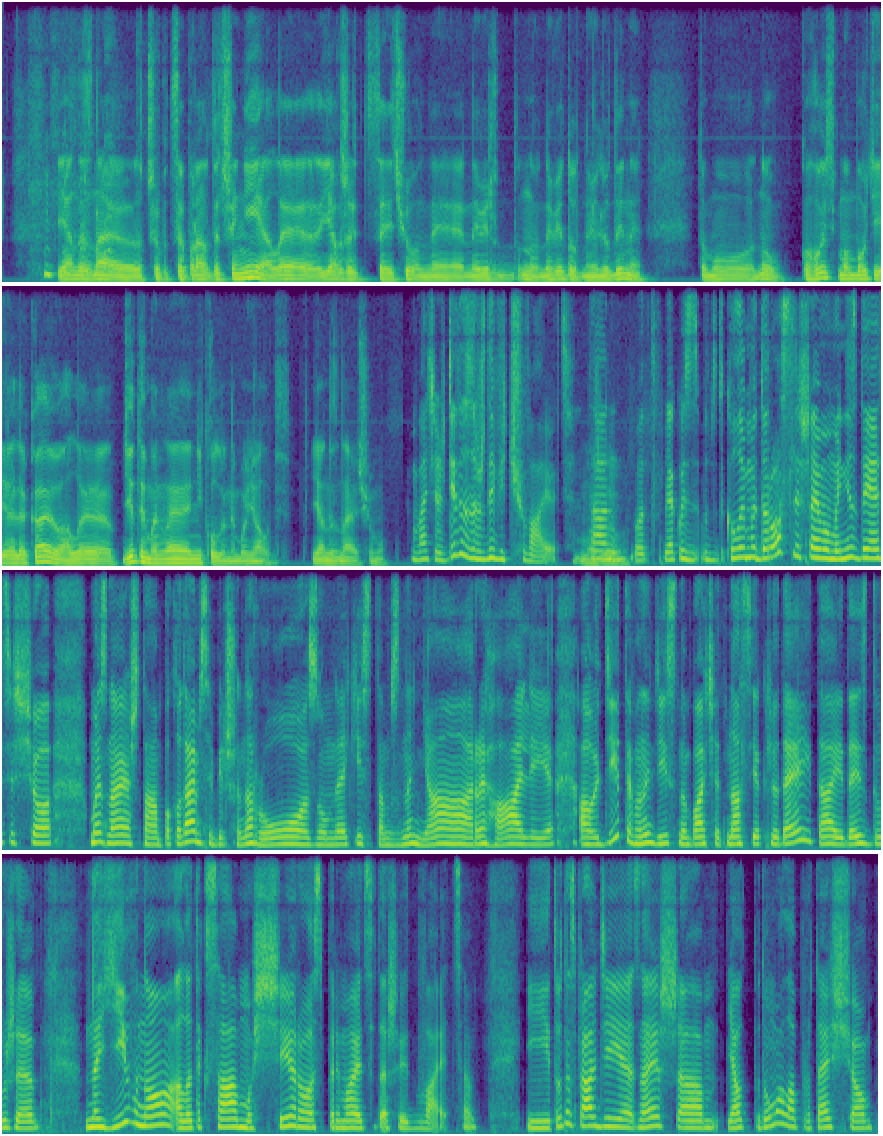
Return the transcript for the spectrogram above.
Я не знаю, чи це правда чи ні, але я вже це чув не не, від, ну, не від одної людини. Тому ну, когось, мабуть, я лякаю, але діти мене ніколи не боялись. Я не знаю чому. Бачиш, діти завжди відчувають. Та, от якось коли ми дорослішаємо, мені здається, що ми знаєш там покладаємося більше на розум, на якісь там знання, регалії. А от діти вони дійсно бачать нас як людей, та і десь дуже наївно, але так само щиро сприймаються те, що відбувається. І тут насправді, знаєш, я от подумала про те, що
